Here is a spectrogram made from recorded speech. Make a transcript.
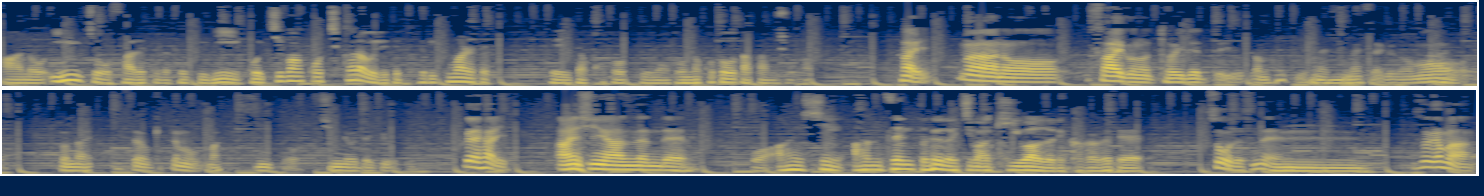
あの、院長をされてた時に、こう一番こう力を入れて取り組まれていたことっていうのはどんなことだったんでしょうか？はい。まあ、あの、最後のトイレというか、さっき話しましたけども、どんな人が来ても、まあ、きちんと診療できると。これやはり、安心安全で、こう安心、安全というのを一番キーワードに掲げて、そうですね。ん。それがまあ、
